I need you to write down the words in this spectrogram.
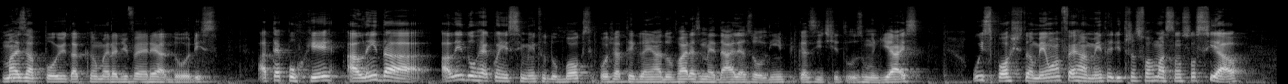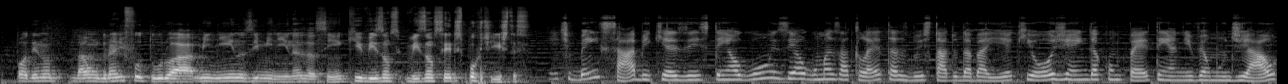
mais apoio da Câmara de Vereadores. Até porque, além, da, além do reconhecimento do boxe por já ter ganhado várias medalhas olímpicas e títulos mundiais, o esporte também é uma ferramenta de transformação social, podendo dar um grande futuro a meninos e meninas assim que visam, visam ser esportistas. A gente bem sabe que existem alguns e algumas atletas do estado da Bahia que hoje ainda competem a nível mundial,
